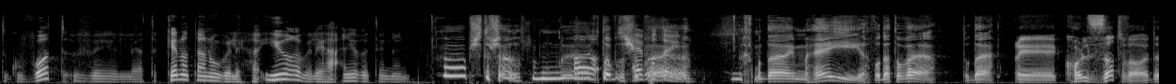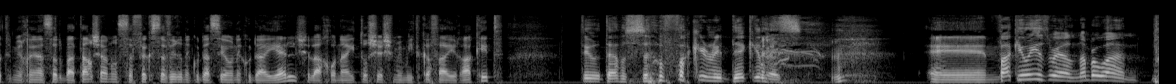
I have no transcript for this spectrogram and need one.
תגובות ולתקן אותנו ולהעיר ולהעיר את עינינו. אה, פשוט אפשר אה, לכתוב איזה טעינו? נחמדה עם היי, עבודה טובה, תודה. אה, כל זאת ועוד אתם יכולים לעשות באתר שלנו ספק סביר.co.il שלאחרונה התאושש ממתקפה עיראקית. Dude, that was so fucking ridiculous. אה, Fuck you Israel, number one.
